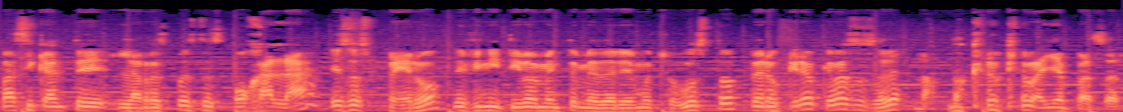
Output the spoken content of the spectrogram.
básicamente la respuesta es ojalá, eso espero, definitivamente me daría mucho gusto, pero creo que va a suceder. No, no creo que vaya a pasar.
